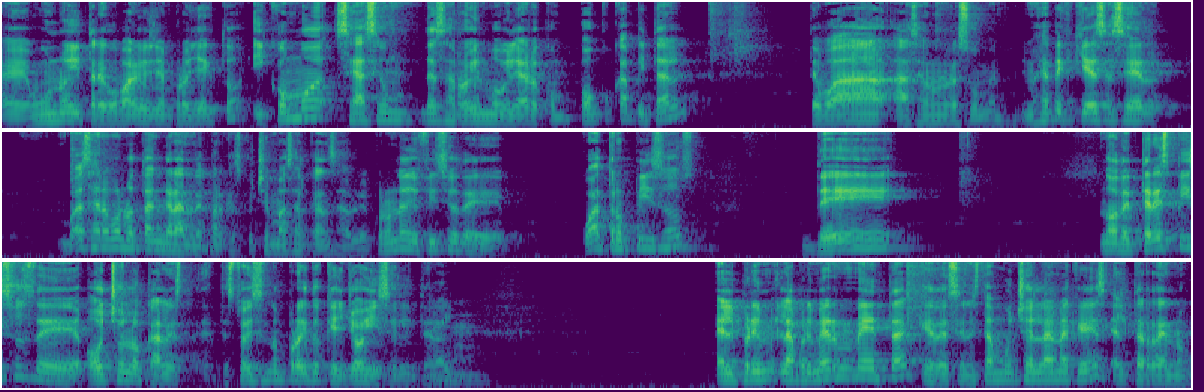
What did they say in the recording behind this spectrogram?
eh, uno y traigo varios ya en proyecto, y cómo se hace un desarrollo inmobiliario con poco capital, te voy a hacer un resumen. Imagínate que quieres hacer, voy a hacer algo no tan grande para que escuche más alcanzable, pero un edificio de cuatro pisos de... No, de tres pisos de ocho locales. Te estoy diciendo un proyecto que yo hice, literal la primera meta que se necesita mucha lana, que es el terreno.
